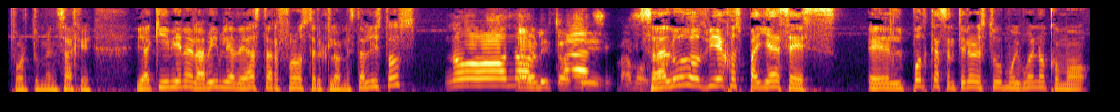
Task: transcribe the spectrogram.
por tu mensaje. Y aquí viene la Biblia de Astar Froster Clone. ¿Están listos? No, no. Estamos listos, sí, vamos. Saludos viejos payases. El podcast anterior estuvo muy bueno como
